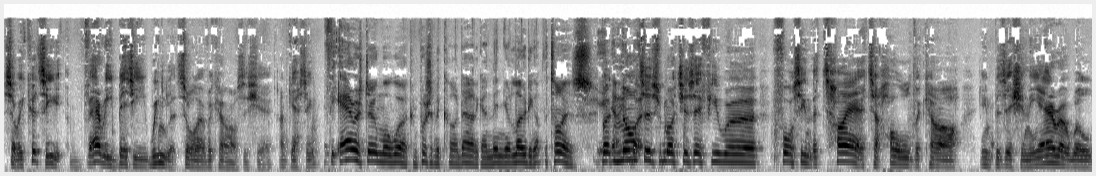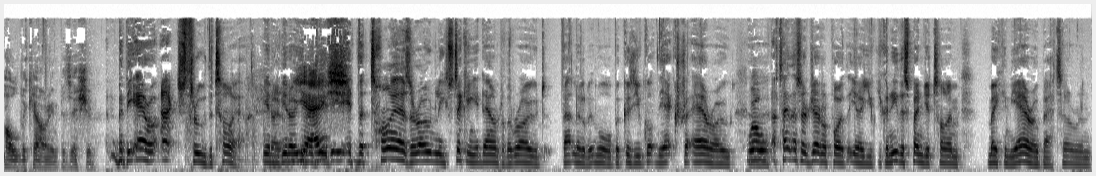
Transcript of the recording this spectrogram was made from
So we could see very busy winglets all over cars this year, I'm guessing. If the air is doing more work and pushing the car down again, then you're loading up the tyres. But You know, not as much as if you were forcing the tyre to hold the car in position. The aero will hold the car in position. But the aero acts through the tyre. You know, you know, Yes. you know the, the, the tyres are only sticking it down to the road that little bit more because you've got the extra aero. Well- Uh, I take that as a general point that you know you, you can either spend your time making the aero better and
